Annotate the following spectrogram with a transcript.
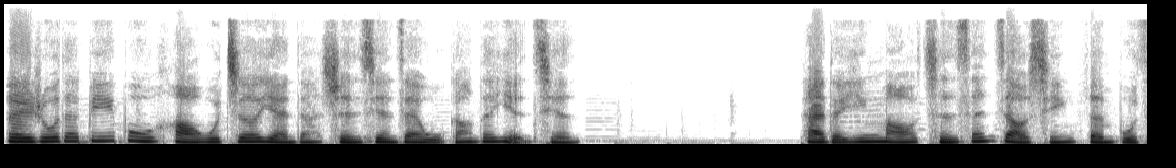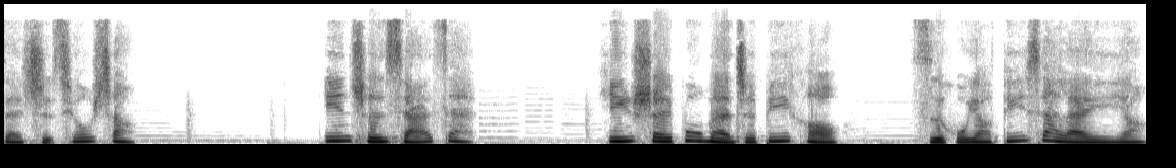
美如的逼部毫无遮掩地呈现在武刚的眼前，她的阴毛呈三角形分布在齿丘上，阴唇狭窄。饮水布满着鼻口，似乎要滴下来一样。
